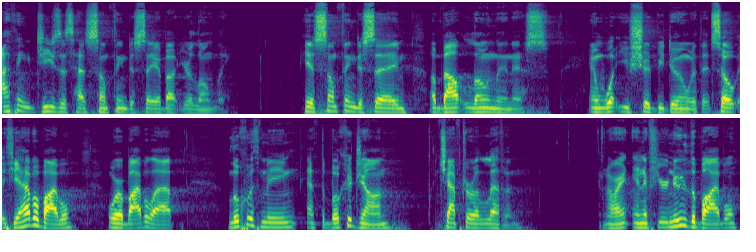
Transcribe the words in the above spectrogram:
I think Jesus has something to say about your lonely. He has something to say about loneliness and what you should be doing with it. So if you have a Bible or a Bible app, look with me at the book of John, chapter 11. All right, and if you're new to the Bible,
